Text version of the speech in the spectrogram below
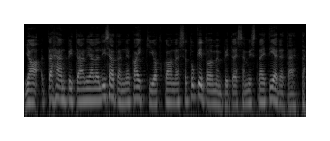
ja tähän pitää vielä lisätä ne kaikki, jotka on näissä tukitoimenpiteissä, mistä ei tiedetä, että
